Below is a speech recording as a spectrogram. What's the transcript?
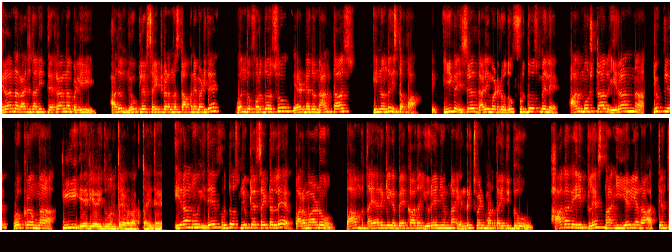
ಇರಾನ್ನ ರಾಜಧಾನಿ ತೆಹ್ರಾನ್ನ ಬಳಿ ಅದು ನ್ಯೂಕ್ಲಿಯರ್ ಸೈಟ್ ಗಳನ್ನ ಸ್ಥಾಪನೆ ಮಾಡಿದೆ. ಒಂದು ಫರ್ದೋಸು, ಎರಡನೇದು ನಾಂತಾಸ್, ಇನ್ನೊಂದು ಇಸ್ತಫಾ. ಈಗ ಇಸ್ರೇಲ್ ದಾಳಿ ಮಾಡಿರೋದು ಫುರ್ದೋಸ್ ಮೇಲೆ. ಆಲ್ಮೋಸ್ಟ್ ಆಲ್ ಇರಾನ್ನ ನ್ಯೂಕ್ಲಿಯರ್ ಪ್ರೋಗ್ರಾಮ್ನ ಕೀ ಏರಿಯಾ ಇದು ಅಂತ ಹೇಳಲಾಗ್ತಾ ಇದೆ. ಇರಾನ್ ಇದೇ ಫುರ್ದೋಸ್ ನ್ಯೂಕ್ಲಿಯರ್ ಸೈಟ್ ಅಲ್ಲೇ ಪರಮಾಣು ಬಾಂಬ್ ತಯಾರಿಕೆಗೆ ಬೇಕಾದ ಯುರೇನಿಯಂ ನ ಎನ್ರಿಚ್ಮೆಂಟ್ ಮಾಡ್ತಾ ಇದ್ದಿದ್ದು. ಹಾಗಾಗಿ ಈ ಪ್ಲೇಸ್ನ ಈ ಏರಿಯಾನ ಅತ್ಯಂತ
